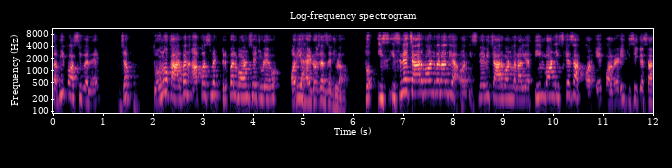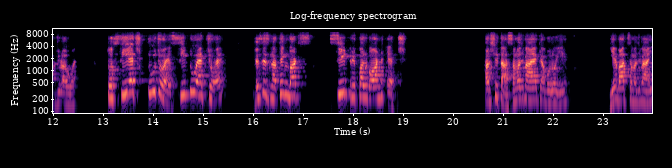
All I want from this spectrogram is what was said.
तभी पॉसिबल है जब दोनों कार्बन आपस में ट्रिपल बॉन्ड से जुड़े हो और ये हाइड्रोजन से जुड़ा हो। तो इस, इसने चार बॉन्ड बना लिया और इसने भी चार बॉन्ड बना लिया, तीन बॉन्ड इसके साथ और एक ऑलरेडी किसी के साथ जुड़ा हुआ है। तो सी एच टू जो है सी टू एच जो है this is nothing but C triple bond H Harshita, समझ में आया क्या बोलो ये? ये बात समझ में आई?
